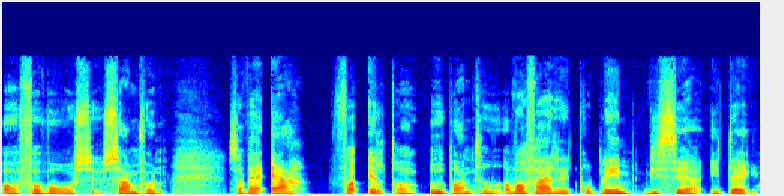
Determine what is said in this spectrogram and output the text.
og for vores øh, samfund. Så hvad er forældreudbrændthed, og hvorfor er det et problem, vi ser i dag?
